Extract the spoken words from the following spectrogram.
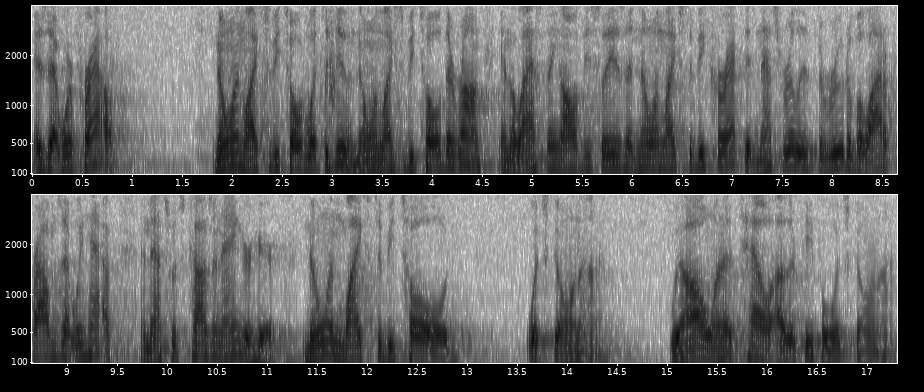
is that we're proud. No one likes to be told what to do. No one likes to be told they're wrong. And the last thing, obviously, is that no one likes to be corrected. And that's really the root of a lot of problems that we have. And that's what's causing anger here. No one likes to be told what's going on. We all want to tell other people what's going on.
